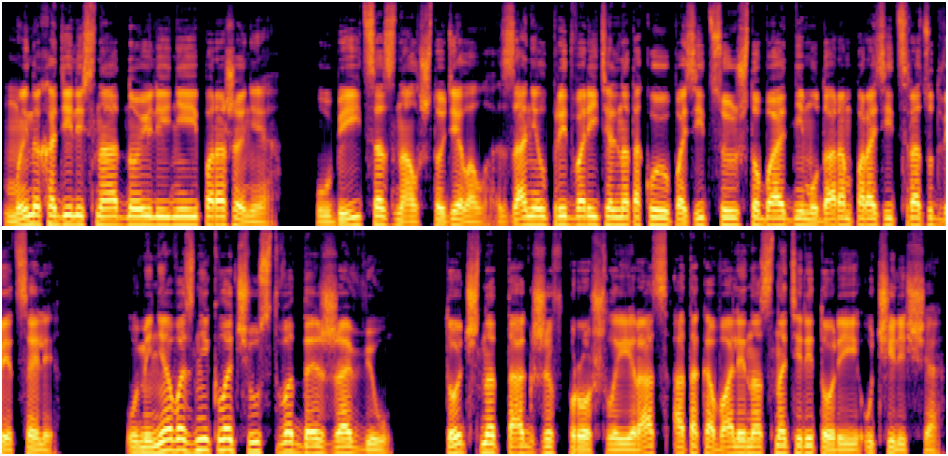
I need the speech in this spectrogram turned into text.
Мы находились на одной линии поражения. Убийца знал, что делал, занял предварительно такую позицию, чтобы одним ударом поразить сразу две цели у меня возникло чувство дежавю. Точно так же в прошлый раз атаковали нас на территории училища.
